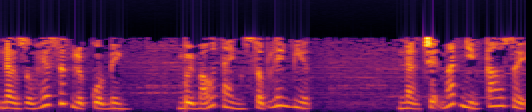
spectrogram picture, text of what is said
Nàng dùng hết sức lực của mình, mùi máu tành sộc lên miệng. Nàng trợn mắt nhìn cao dậy,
